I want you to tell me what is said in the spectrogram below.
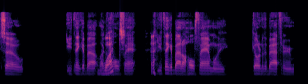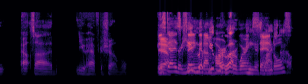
So you think about like a whole What? fam you think about a whole family going to the bathroom outside, you have to shovel. This Yeah. guy's So you saying grew- that I'm you hard grew for up wearing in this sandals. lifestyle.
